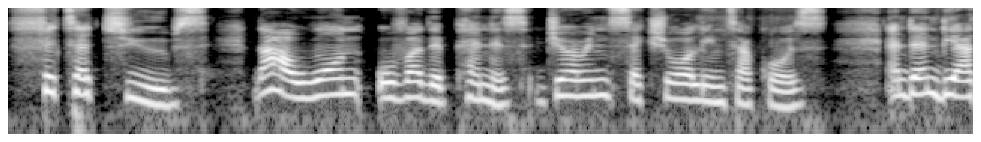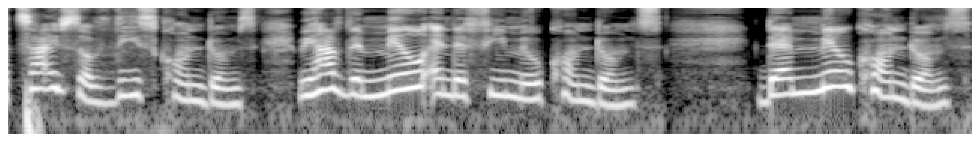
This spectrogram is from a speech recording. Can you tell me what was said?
fitted tubes that are worn over the penis during sexual intercourse. And then there are types of these condoms. We have the male and the female condoms. The male condoms,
